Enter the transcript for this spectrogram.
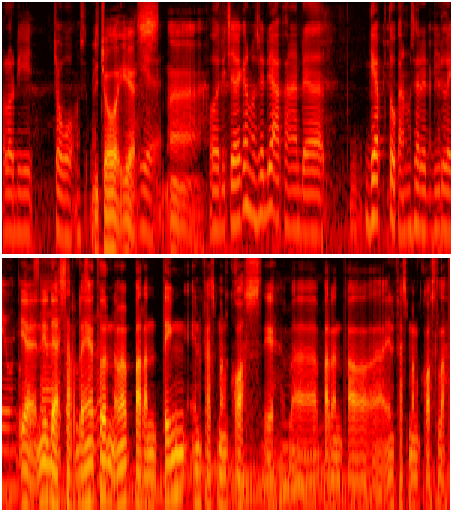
kalau di cowok maksudnya. Di cowok yes. Iya. nah. Kalau di cewek kan maksudnya dia akan ada gap tuh kan, masih ada delay untuk Ya, ini dasarnya tuh nama parenting investment cost ya, Hmm. eh, parental eh, investment cost lah.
